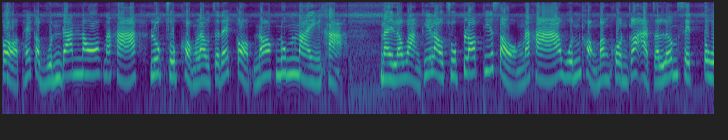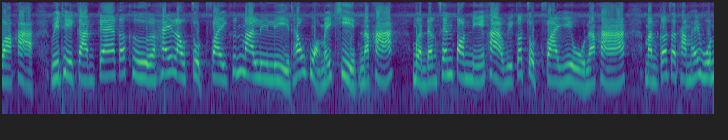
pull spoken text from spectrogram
กรอบให้กับวุ้นด้านนอกนะคะ ลูกชุบของเราจะได้กรอบนอกนุ่มในค่ะ ในระหว่างที่เราชุบรอบที่ 2 นะคะ วุ้นของบางคนก็อาจจะเริ่มเซตตัวค่ะ วิธีการแก้ก็คือให้เราจุดไฟขึ้นมาหลีเท่าหัวไม่ขีดนะคะ เหมือนดังเช่นตอนนี้ค่ะวิก็จุดไฟอยู่นะคะ มันก็จะทำให้วุ้น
